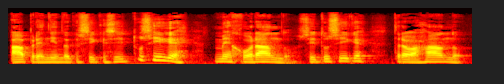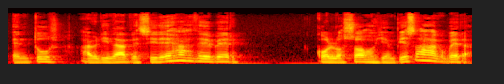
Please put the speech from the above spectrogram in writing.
aprendiendo. Que sí, que si tú sigues mejorando, si tú sigues trabajando en tus habilidades, si dejas de ver con los ojos y empiezas a ver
